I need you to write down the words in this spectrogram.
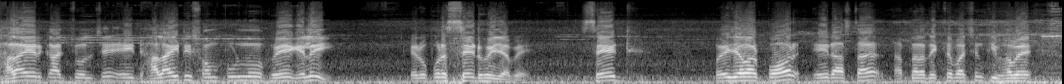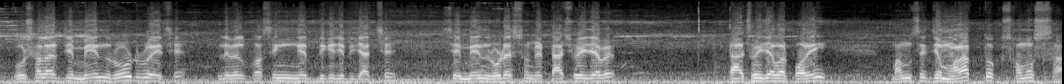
ঢালাইয়ের কাজ চলছে। এই ঢালাইটি সম্পূর্ণ হয়ে গেলেই এর উপরে সেড হয়ে যাবে। সেড হয়ে যাওয়ার পর এই রাস্তা আপনারা দেখতে পাচ্ছেন কীভাবে গোশালার যে মেন রোড রয়েছে লেভেল ক্রসিংয়ের দিকে যেটি যাচ্ছে, সেই মেন রোডের সঙ্গে টাচ হয়ে যাবে। টাচ হয়ে যাওয়ার পরেই মানুষের যে মারাত্মক সমস্যা,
